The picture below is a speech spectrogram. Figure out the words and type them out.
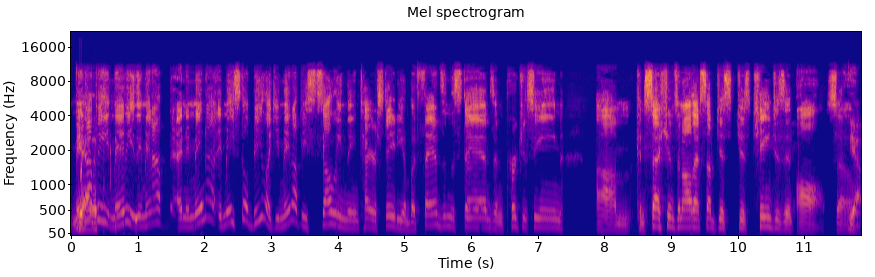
May Yeah, not be, maybe they may not, and it may not, it may still be like you may not be selling the entire stadium, but fans in the stands and purchasing um concessions and all that stuff just just changes it all. So yeah,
